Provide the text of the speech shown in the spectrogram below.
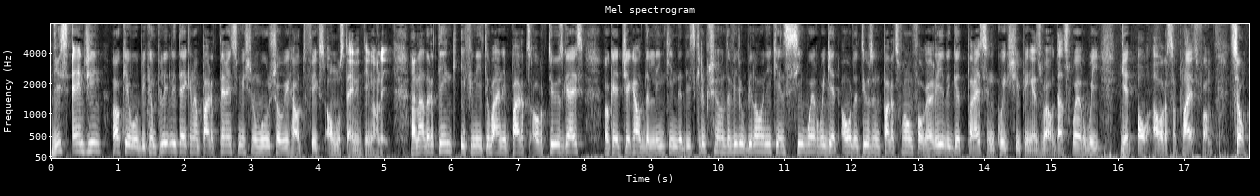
This engine, okay, will be completely taken apart, transmission will show you how to fix almost anything on it. Another thing, if you need to buy any parts or tools guys, okay, check out the link in the description of the video below and you can see where we get all the tools and parts from for a really good price and quick shipping as well. That's where we get all our supplies from. So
